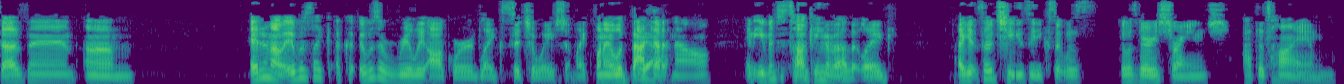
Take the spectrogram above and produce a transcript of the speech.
doesn't. Um, I don't know. It was like a, it was a really awkward like situation. Like when I look back Yeah. at it now, and even just talking about it, like I get so cheesy because it was it was very strange at the time.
